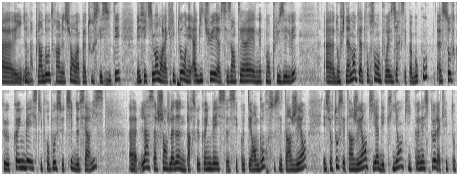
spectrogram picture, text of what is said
euh, Il y en a plein d'autres, hein, bien sûr, on va pas tous les mm. citer. Mais effectivement, dans la crypto, on est habitué à ces intérêts nettement plus élevés. donc finalement, 4%, on pourrait se dire que c'est pas beaucoup. sauf que Coinbase, qui propose ce type de service, là, ça change la donne parce que Coinbase, c'est coté en bourse, c'est un géant et surtout c'est un géant qui a des clients qui connaissent peu la crypto.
